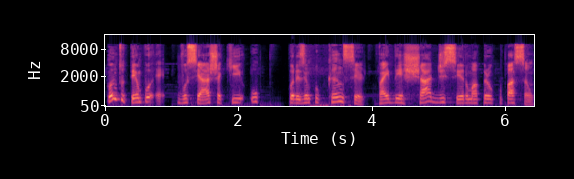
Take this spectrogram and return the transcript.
Quanto tempo é, você acha que o, por exemplo, o câncer vai deixar de ser uma preocupação?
